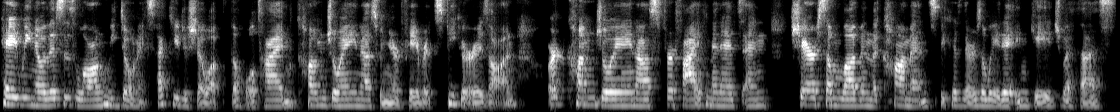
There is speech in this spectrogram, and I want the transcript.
hey we know this is long. We don't expect you to show up the whole time. Come join us when your favorite speaker is on or come join us for 5 minutes and share some love in the comments because there's a way to engage with us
